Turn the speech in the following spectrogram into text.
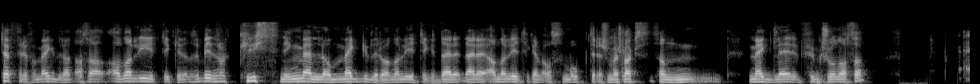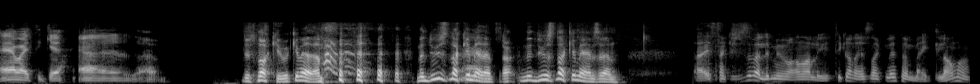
tøffere for meglere. Altså, analytikere, så blir det en slags krysning mellom megler og analytikere, der, der analytikeren også må opptre som en slags sånn meglerfunksjon også? Jeg veit ikke. Jeg, du snakker jo ikke med dem. Men du med dem, men du snakker med dem, Sven. Nei, Jeg snakker ikke så veldig mye med analytikerne, jeg snakker litt med meglerne.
